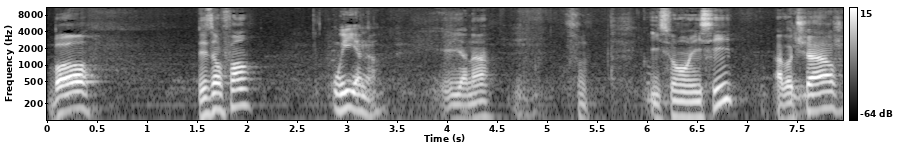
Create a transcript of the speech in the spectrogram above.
Bon. Des enfants? Oui, il y en a. Il y en a. Ils sont ici, à votre charge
